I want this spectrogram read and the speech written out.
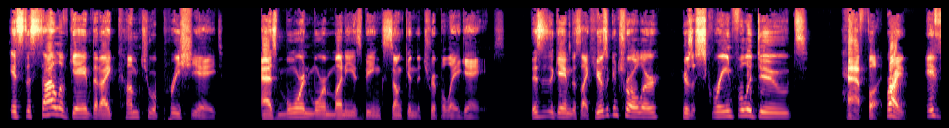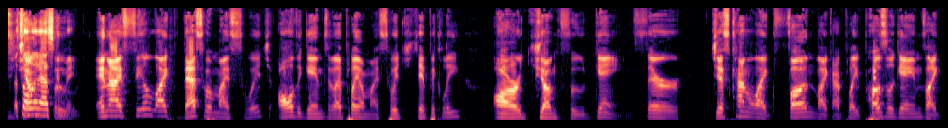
it's the style of game that I come to appreciate as more and more money is being sunk in the AAA games. This is a game that's like here's a controller, here's a screen full of dudes, have fun. Right. It's That's all junk it asking food. me. And I feel like that's what my Switch, all the games that I play on my Switch typically are junk food games. They're just kind of like fun. Like I play puzzle games, like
